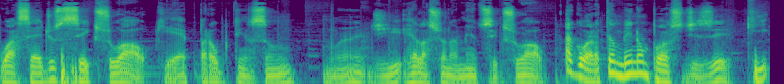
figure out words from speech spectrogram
o assédio sexual, que é para obtenção é, de relacionamento sexual. Agora, também não posso dizer que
